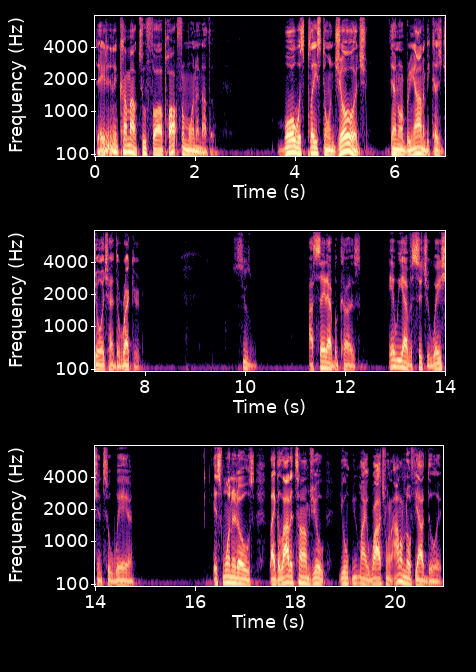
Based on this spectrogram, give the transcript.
they didn't come out too far apart from one another. More was placed on George than on Breonna because George had the record. Excuse me. I say that because here we have a situation to where it's one of those like a lot of times you you you might watch one. I don't know if y'all do it.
